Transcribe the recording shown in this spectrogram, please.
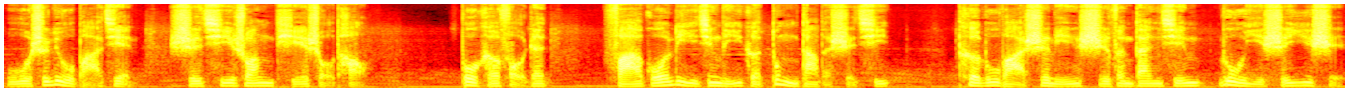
五十六把剑，十七双铁手套。不可否认，法国历经了一个动荡的时期。特鲁瓦市民十分担心路易十一世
